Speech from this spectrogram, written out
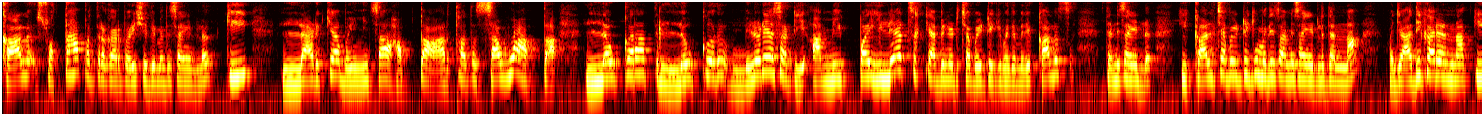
काल स्वतः पत्रकार परिषदेमध्ये सांगितलं की लाडक्या बहिणीचा हप्ता अर्थात सहावा हप्ता लवकरात लवकर मिळण्यासाठी आम्ही पहिल्याच कॅबिनेटच्या बैठकीमध्ये म्हणजे कालच त्यांनी सांगितलं की कालच्या बैठकीमध्येच आम्ही सांगितलं त्यांना म्हणजे अधिकाऱ्यांना की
